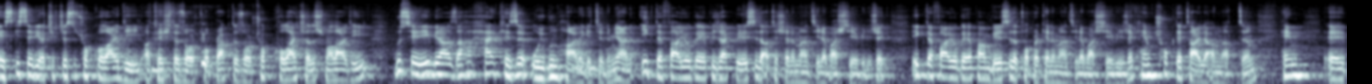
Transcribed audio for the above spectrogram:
Eski seri açıkçası çok kolay değil. Ateş de zor, toprak da zor. Çok kolay çalışmalar değil. Bu seriyi biraz daha herkese uygun hale getirdim. Yani ilk defa yoga yapacak birisi de ateş elementiyle başlayabilecek. İlk defa yoga yapan birisi de toprak elementiyle başlayabilecek. Hem çok detaylı anlattığım hem e,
